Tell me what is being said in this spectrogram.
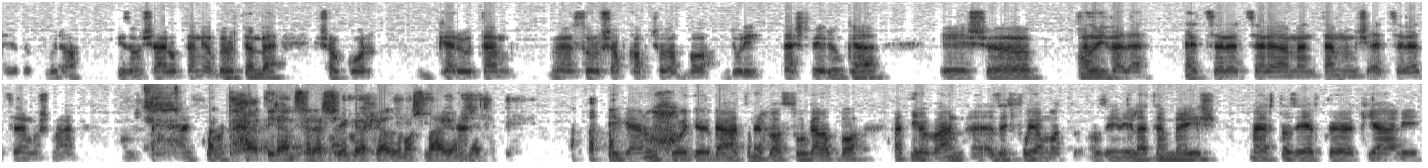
eljövök újra bizonyságot tenni a börtönbe, és akkor kerültem szorosabb kapcsolatba Gyuri testvérünkkel, és az úgy vele egyszer-egyszer elmentem, nem is egyszer-egyszer, most már Hát, heti rendszerességgel kell most már jönni. Igen, úgyhogy beálltam ebbe a szolgálatba. Hát nyilván ez egy folyamat az én életemben is, mert azért kiállni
